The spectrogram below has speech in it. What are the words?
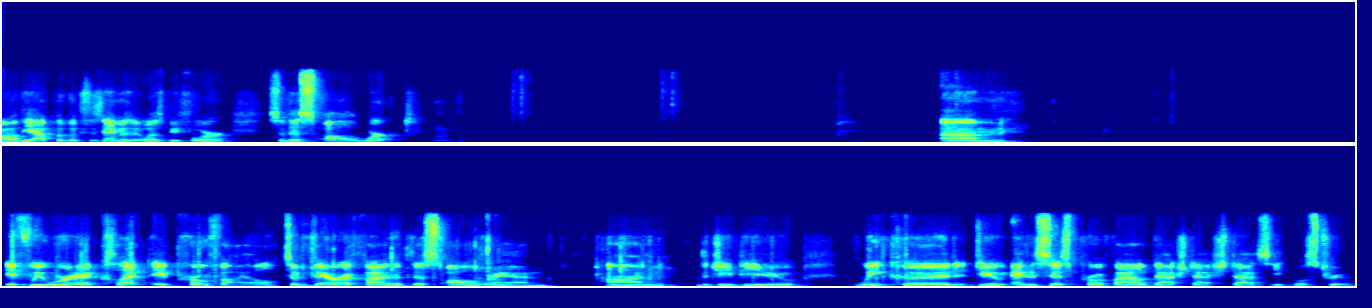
all the output looks the same as it was before, so this all worked. Um, if we were to collect a profile to verify that this all ran on the GPU, we could do nsys profile dash dash stats equals true.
